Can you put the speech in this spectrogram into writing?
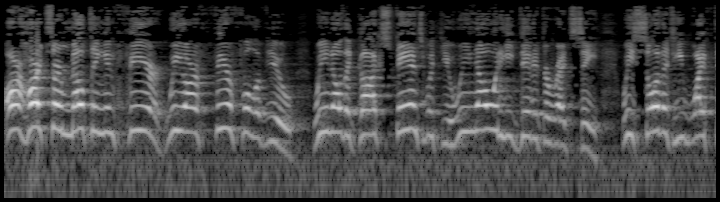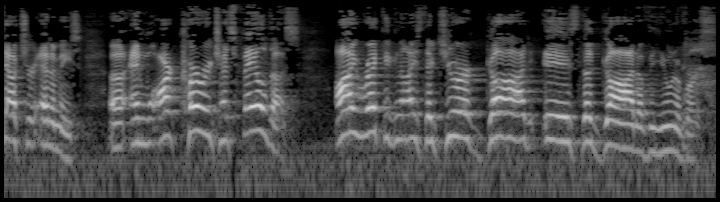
Our hearts are melting in fear. We are fearful of you. We know that God stands with you. We know what He did at the Red Sea. We saw that He wiped out your enemies. Uh, and our courage has failed us. I recognize that your God is the God of the universe.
